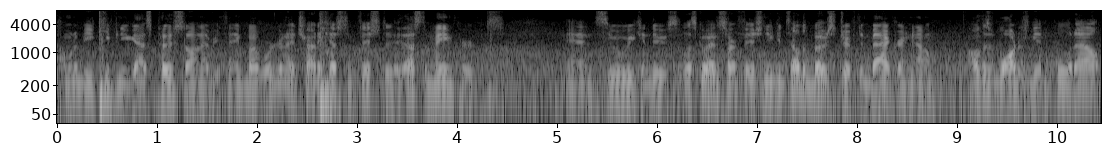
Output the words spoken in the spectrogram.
I'm gonna be keeping you guys posted on everything. But we're gonna try to catch some fish today. That's the main purpose. And see what we can do. So let's go ahead and start fishing. You can tell the boat's drifting back right now. All this water's getting pulled out.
